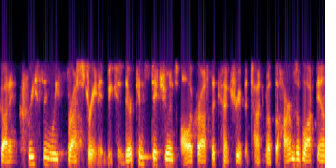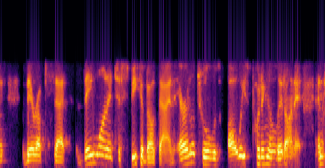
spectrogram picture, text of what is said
got increasingly frustrated because their constituents all across the country have been talking about the harms of lockdowns. They're upset. They wanted to speak about that. And Erin O'Toole was always putting a lid on it. And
